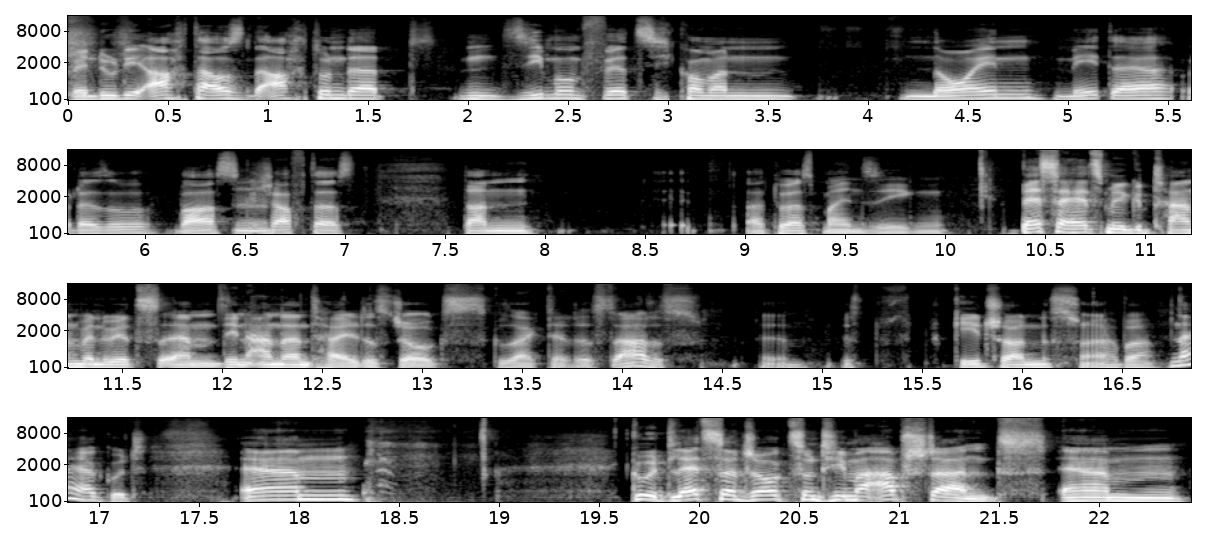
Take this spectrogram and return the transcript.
Wenn du die 8847,9 Meter oder so was Mhm. geschafft hast, dann äh, du hast meinen Segen. Besser hätte es mir getan, wenn du jetzt ähm, den anderen Teil des Jokes gesagt hättest. Ah, das ähm, ist, geht schon, ist schon, aber naja, gut. Ähm, gut, letzter Joke zum Thema Abstand. Ähm,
